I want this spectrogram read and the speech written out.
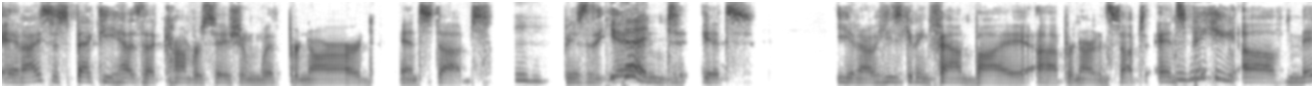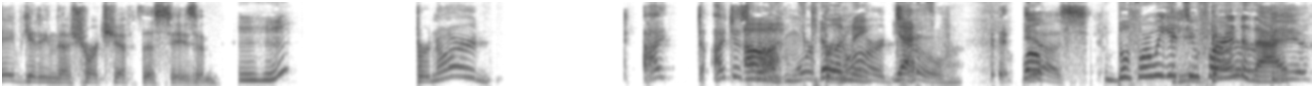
And I suspect he has that conversation with Bernard and Stubbs Mhm. because at the He could. end, it's you know he's getting found by uh, Bernard and Stubbs. And Mhm. speaking of Maeve getting the short shift this season, Mhm. Bernard, I I just Ah, want more killing me. Bernard Yes. too. Well, yes, Before we get He too far into that, be in-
